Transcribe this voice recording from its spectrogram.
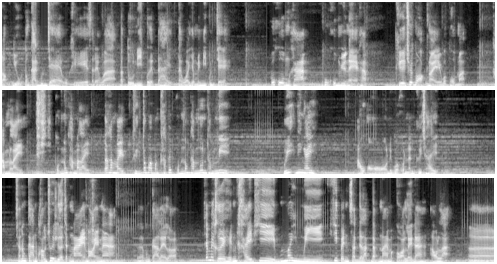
ล็อกอยู่ต้องการกุญแจ โอเค แสดงว่าประตูนี้เปิดได้ แต่ว่ายังไม่มีกุญแจ ผู้คุมครับ ผู้คุมอยู่ไหนครับ คือช่วยบอกหน่อยว่าผมอะทำอะไร ผมต้องทำอะไร แล้วทำไมถึงต้องมาบังคับให้ผมต้องทำนู่นทำนี่วินี่ไง เอาอ๋อนึกว่าคนนั้นคือใช่ ฉันต้องการความช่วยเหลือจากนายหน่อยนะเออต้องการอะไรเหรอฉันไม่เคยเห็นใครที่ไม่มีที่เป็นสัญลักษณ์แบบนายมาก่อนเลยนะ เอาละเออ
